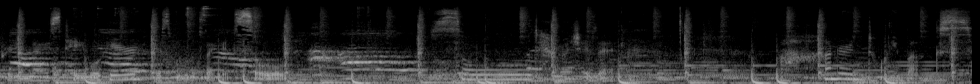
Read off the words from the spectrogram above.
Pretty nice table here. This one looks like it's sold. Sold, how much is it? 120 bucks.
